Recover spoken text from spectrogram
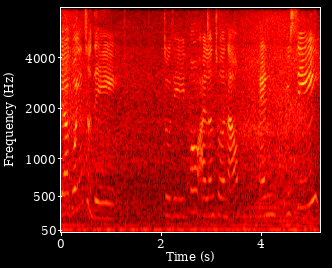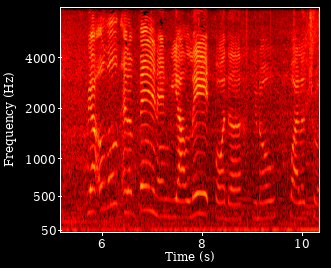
We are going to the to the Four Island tour now. And you see, we are alone at a van and we are late for the, you know, Four Island tour.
